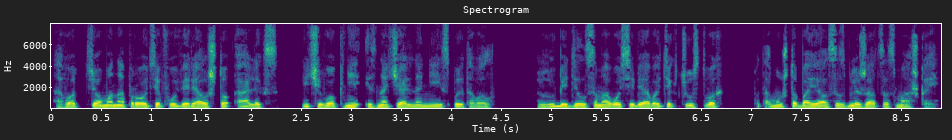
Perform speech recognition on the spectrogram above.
А вот Тёма, напротив, уверял, что Алекс ничего к ней изначально не испытывал и убедил самого себя в этих чувствах, потому что боялся сближаться с Машкой.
